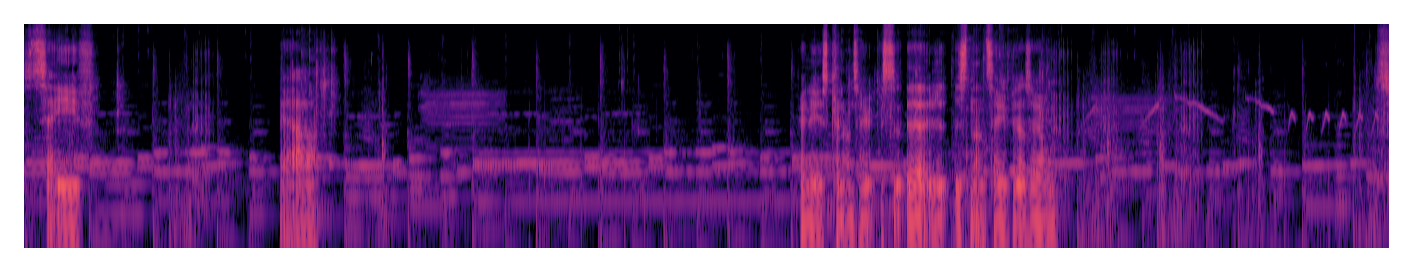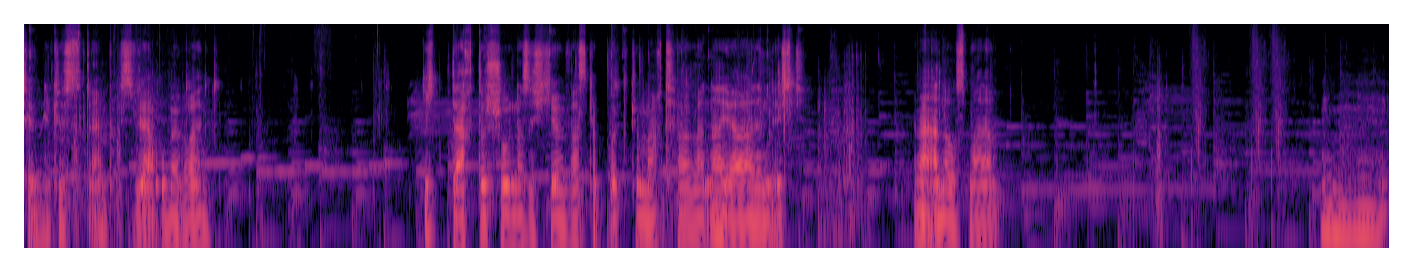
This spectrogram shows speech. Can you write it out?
Safe. Ja. Okay, nee, ist kein Anzeige. Ist, äh, ist ein Anzeigefehler, sehr rum. Ist hier eine Kiste. Ist wieder oben. Ich dachte schon, dass ich hier was kaputt gemacht habe. Naja, dann nicht. Ein anderes Mal. Hm.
